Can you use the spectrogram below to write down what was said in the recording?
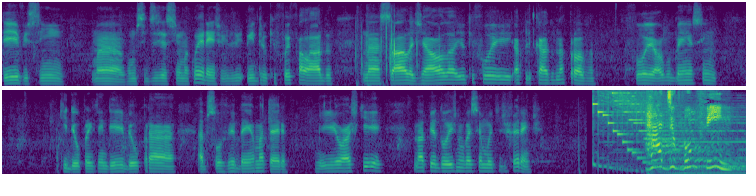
teve sim uma, vamos dizer assim, uma coerência entre o que foi falado na sala de aula e o que foi aplicado na prova. Foi algo bem assim que deu para entender, deu para absorver bem a matéria. E eu acho que na P2 não vai ser muito diferente. Rádio Bonfim.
